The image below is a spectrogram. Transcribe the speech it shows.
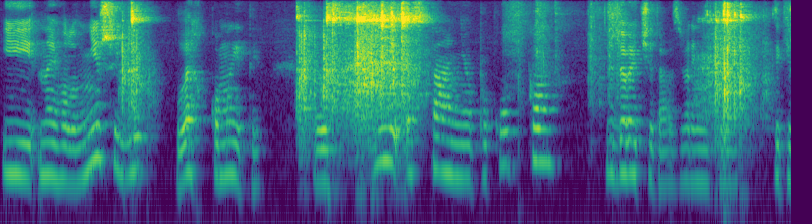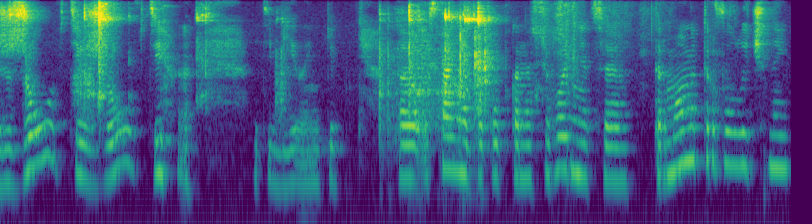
і найголовніше їх легко мити. Ось. І остання покупка. І, до речі, так, зверніть такі жовті, жовті, ті біленькі. Е, Остання покупка на сьогодні це термометр вуличний.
